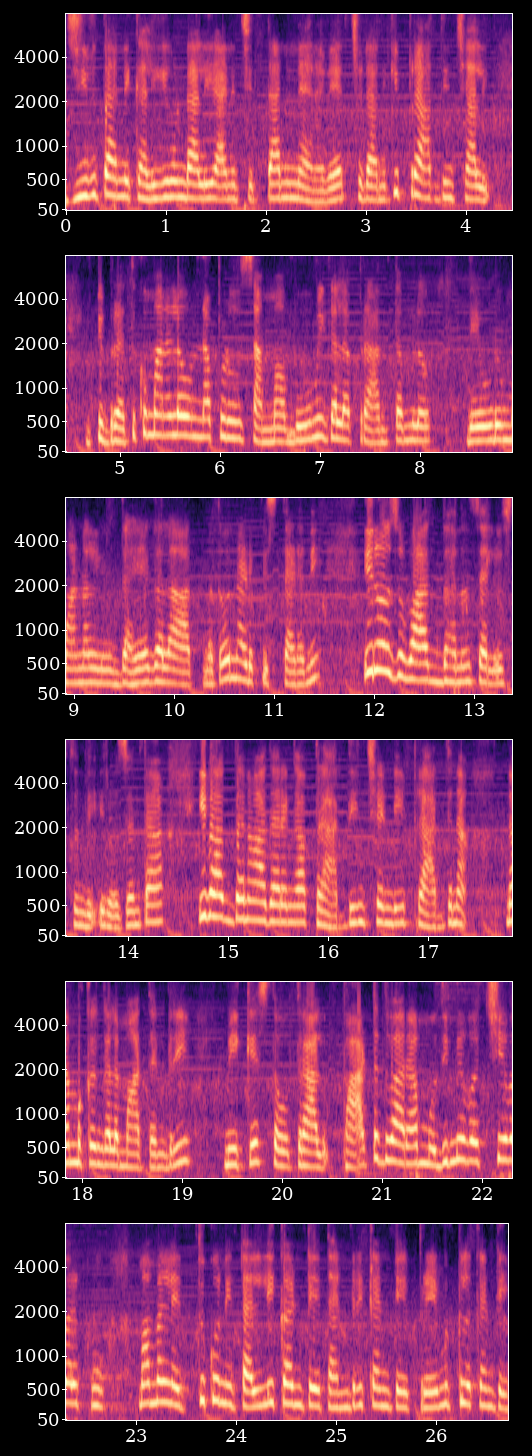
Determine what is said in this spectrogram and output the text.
జీవితాన్ని కలిగి ఉండాలి ఆయన చిత్తాన్ని నెరవేర్చడానికి ప్రార్థించాలి. ఇటు బ్రతుకు మనలో ఉన్నప్పుడు సమ్మ భూమి గల ప్రాంతంలో దేవుడు మనల్ని దయగల ఆత్మతో నడిపిస్తాడని ఈరోజు వాగ్దానం సెలవిస్తుంది. ఈరోజంతా ఈ వాగ్దానం ఆధారంగా ప్రార్థించండి. ప్రార్థన నమ్మకం గల మా తండ్రి మీకే స్తోత్రాలు. పాట ద్వారా ముదిమి వచ్చే వరకు మమ్మల్ని ఎత్తుకుని తల్లి కంటే తండ్రి కంటే ప్రేమికుల కంటే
